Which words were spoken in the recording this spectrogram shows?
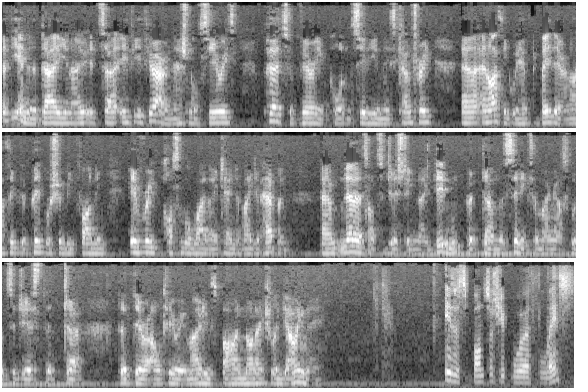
at the end of the day, you know, it's uh, if if you are a national series, Perth's a very important city in this country, uh, and I think we have to be there. And I think that people should be finding every possible way they can to make it happen. Um, now that's not suggesting they didn't, but um, the cynics among us would suggest that uh, that there are ulterior motives behind not actually going there. Is a sponsorship worth less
